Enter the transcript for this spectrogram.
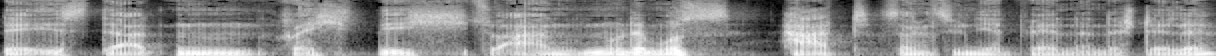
der ist datenrechtlich zu ahnden und der muss hart sanktioniert werden an der Stelle.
